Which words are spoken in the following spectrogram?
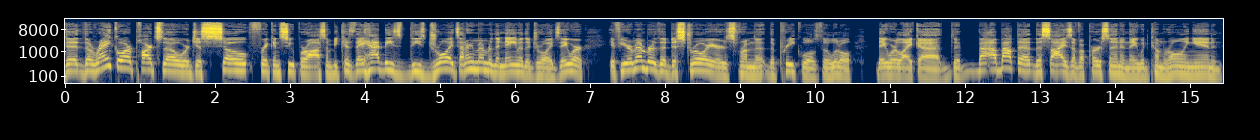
the the Rancor parts though were just so freaking super awesome because they had these these droids. I don't remember the name of the droids. They were if you remember the destroyers from the the prequels, the little they were like uh the about the the size of a person and they would come rolling in and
